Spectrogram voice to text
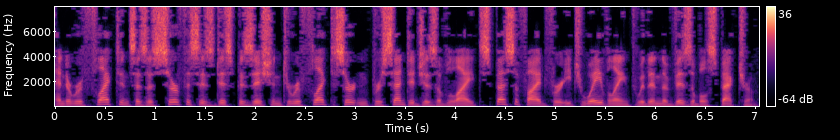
and a reflectance is a surface's disposition to reflect certain percentages of light specified for each wavelength within the visible spectrum.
